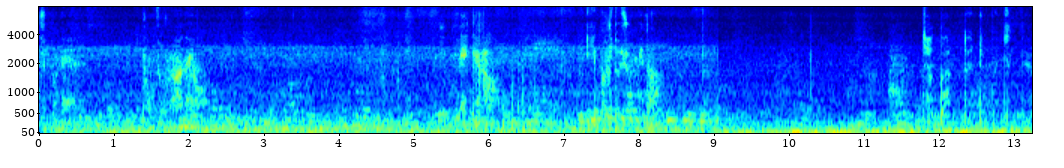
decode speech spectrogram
네. 9시 30분에 청소를 하네요. 베개랑 이불도 줍니다. 잠깐 눈좀 붙일게요.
